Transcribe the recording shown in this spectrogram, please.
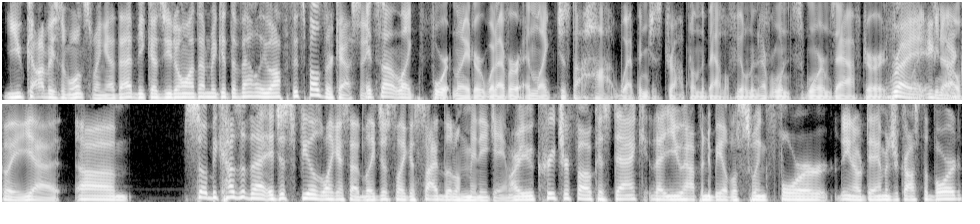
you obviously won't swing at that because you don't want them to get the value off the spells they're casting. It's not like Fortnite or whatever, and like just a hot weapon just dropped on the battlefield and everyone swarms after it. right Like, you know, exactly yeah um so because of that it just feels like i said like just like a side little mini game are you a creature focused deck that you happen to be able to swing four you know damage across the board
